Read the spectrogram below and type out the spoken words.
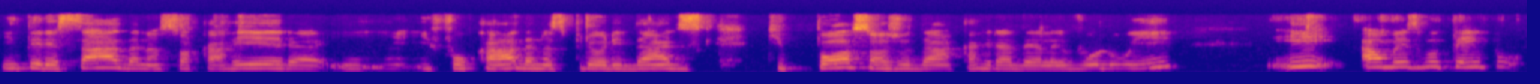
interessada na sua carreira e, e, focada nas prioridades que possam ajudar a carreira dela a evoluir e ao mesmo tempo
